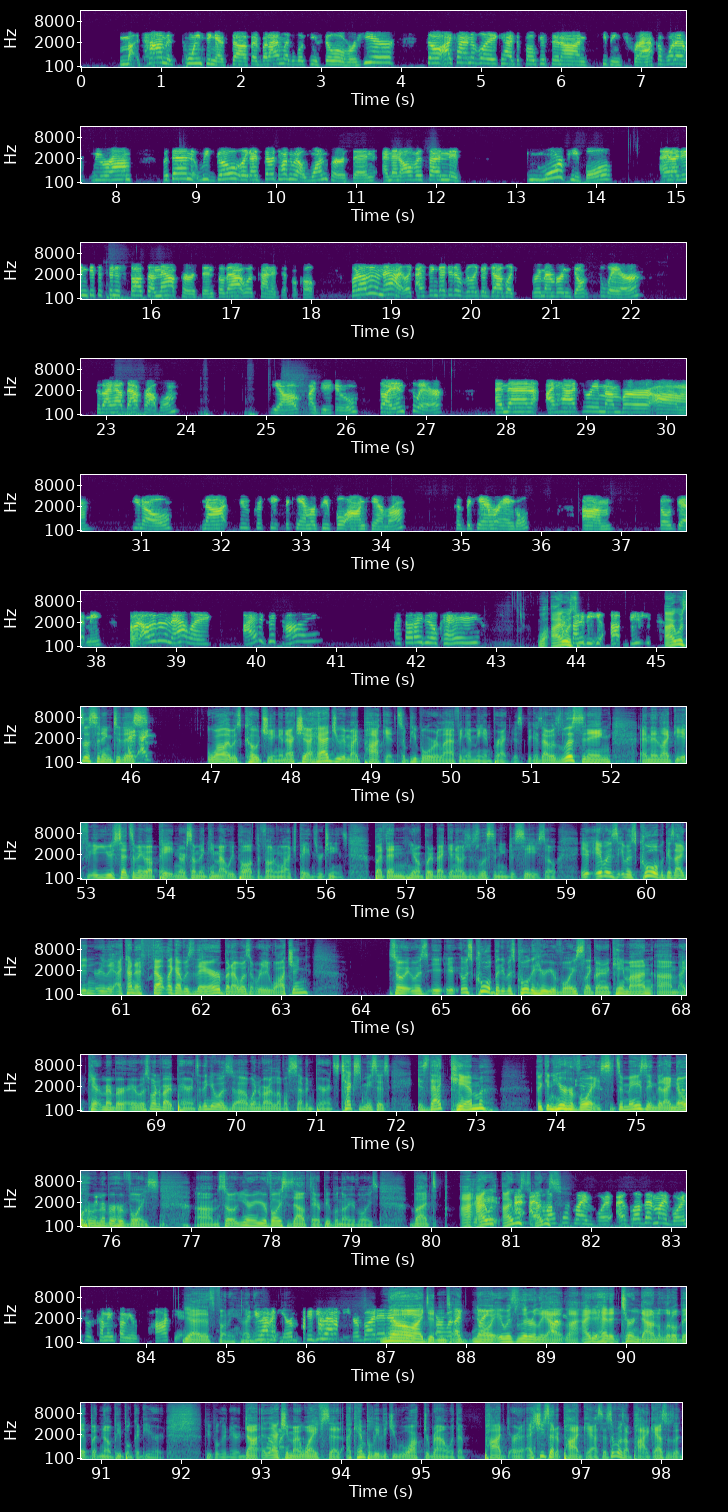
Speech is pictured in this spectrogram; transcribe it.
my, Tom is pointing at stuff, and but I'm like looking still over here. So I kind of like had to focus in on keeping track of whatever we were on. But then we'd go like I'd start talking about one person, and then all of a sudden it's more people, and I didn't get to finish thoughts on that person, so that was kind of difficult. But other than that, like I think I did a really good job, like remembering don't swear, because I have that problem. Yeah, I do. So I didn't swear, and then I had to remember, um, you know, not to critique the camera people on camera, because the camera angles, um, those get me. But other than that, like I had a good time. I thought I did okay. Well, I was. I to be upbeat. I was listening to this. I, I, while I was coaching, and actually I had you in my pocket, so people were laughing at me in practice because I was listening, and then like if you said something about Peyton or something came out, we pull out the phone and watch Peyton's routines. But then you know put it back in. I was just listening to see. So it, it was it was cool because I didn't really I kind of felt like I was there, but I wasn't really watching. So it was it, it was cool, but it was cool to hear your voice. Like when it came on, um, I can't remember. It was one of our parents. I think it was uh, one of our level seven parents. Texted me says, "Is that Kim?" I can hear her voice. It's amazing that I know her, remember her voice. Um, so you know your voice is out there. People know your voice. But I, I, was, I was, I, I, love was. that my voice. I love that my voice was coming from your pocket. Yeah, that's funny. Did you have an ear? Did you have an earbud in? No, I didn't. I it no, it was literally out. loud. I had it turned down a little bit, but no, people could hear it. People could hear it. Don, actually, my wife said, "I can't believe that you walked around with a pod." Or uh, she said a podcast. I said it was a podcast. It was a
